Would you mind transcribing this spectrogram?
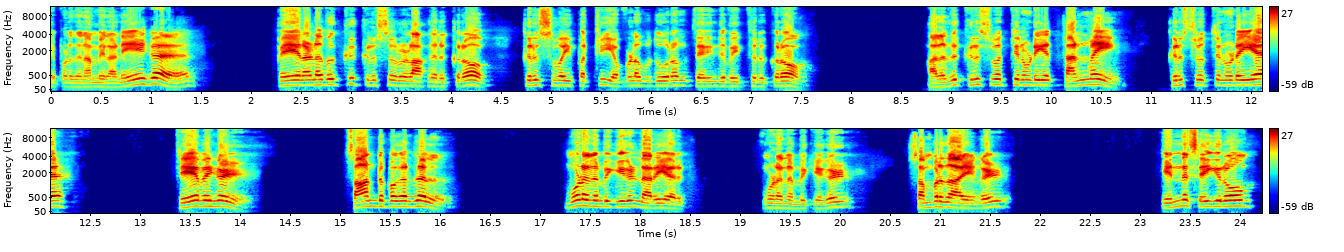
இப்பொழுது நம்மில் அநேகர் பெயரளவுக்கு கிறிஸ்துவர்களாக இருக்கிறோம். கிறிஸ்துவை பற்றி எவ்வளவு தூரம் தெரிந்து வைத்திருக்கிறோம். அல்லது கிறிஸ்துவத்தினுடைய தன்மை கிறிஸ்துவத்தினுடைய தேவைகள் சான்று பகர்தல். மூட நம்பிக்கைகள் நிறைய இருக்கு. மூட நம்பிக்கைகள் சம்பிரதாயங்கள். என்ன செய்கிறோம்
